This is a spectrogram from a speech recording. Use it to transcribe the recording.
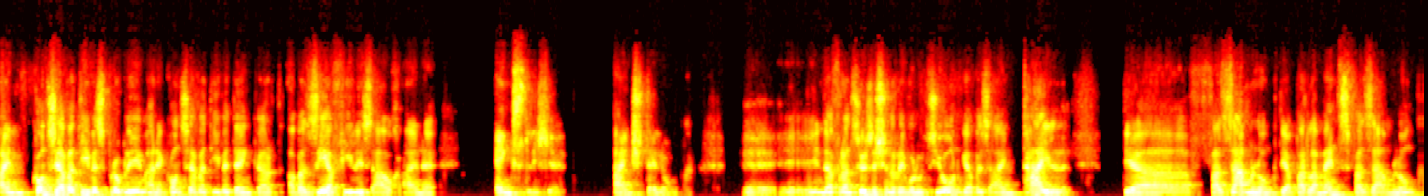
ein konservatives Problem, eine konservative Denkart, aber sehr viel ist auch eine ängstliche Einstellung. Äh, in der französischen Revolution gab es einen Teil der Versammlung, der Parlamentsversammlung,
